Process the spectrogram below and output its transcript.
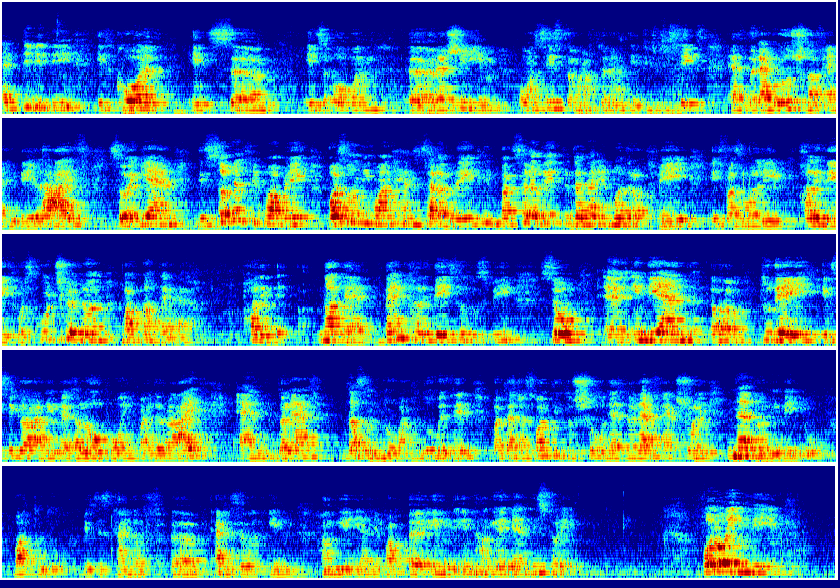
activity. It called its, um, its own uh, regime, own system after 1956 as the revolution of everyday life. So again, the Soviet Republic was on the one hand celebrated, but celebrated in a very moderate way. It was only holiday for school children, but not a holiday, not a bank holiday, so to speak. So uh, in the end, uh, today it's regarded as a low point by the right, and the left doesn't know what to do with it, but I just wanted to show that the left actually never really knew what to do with this kind of um, episode in Hungarian, uh, in, in Hungarian history. Following the,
